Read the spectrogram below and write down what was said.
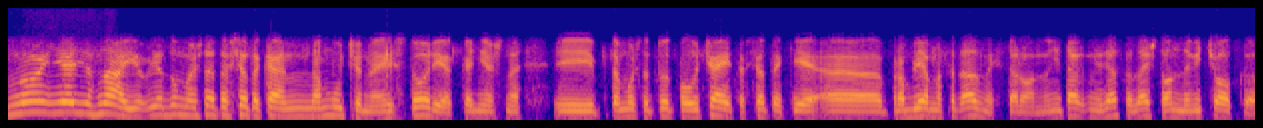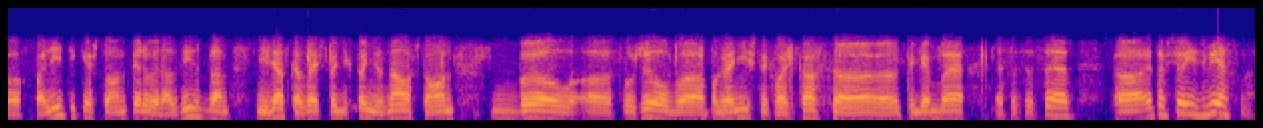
Ну, я не знаю, я думаю, что это все такая намученная история, конечно, и потому что тут получается все-таки э, проблема с разных сторон. Но не так нельзя сказать, что он новичок э, в политике, что он первый раз избран. Нельзя сказать, что никто не знал, что он был э, служил в пограничных войсках э, КГБ СССР. Э, это все известно,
